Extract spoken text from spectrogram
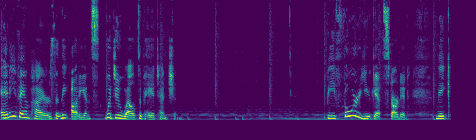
any vampires in the audience would do well to pay attention. Before you get started, make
